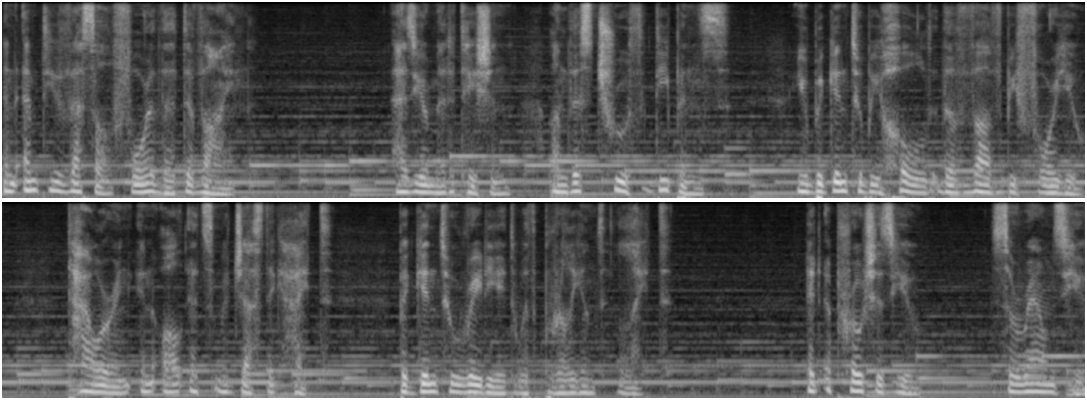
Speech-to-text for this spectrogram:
an empty vessel for the divine. As your meditation on this truth deepens, you begin to behold the Vav before you, towering in all its majestic height, begin to radiate with brilliant light. It approaches you, surrounds you,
